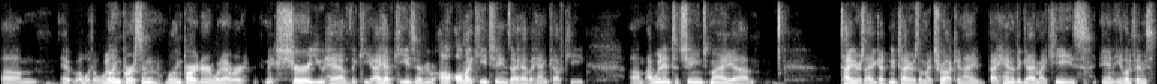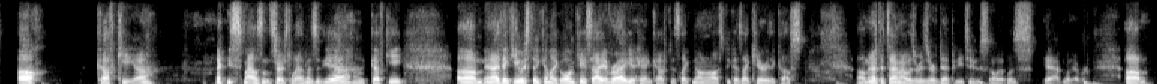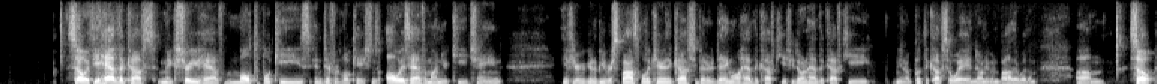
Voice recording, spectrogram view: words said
um, with a willing person, willing partner, whatever. Make sure you have the key. I have keys everywhere. All, all my keychains, I have a handcuff key. Um, I went in to change my uh, tires. I got new tires on my truck, and I I handed the guy my keys, and he looked at me and said, "Oh, cuff key, huh?" he smiles and starts laughing. I said, "Yeah, cuff key." Um, and I think he was thinking like, "Oh, in case I ever I get handcuffed, it's like, no, no, no, it's because I carry the cuffs." Um, and at the time, I was a reserve deputy too, so it was yeah, whatever. Um, so if you have the cuffs, make sure you have multiple keys in different locations. Always have them on your keychain. If you're going to be responsible to carry the cuffs, you better dang well have the cuff key. If you don't have the cuff key, you know, put the cuffs away and don't even bother with them. Um, so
